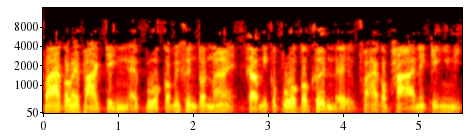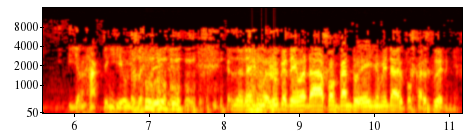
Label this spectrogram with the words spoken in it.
ฟ้าก็ไม่ผ่ากิ่งไอ้ปลวกก็ไม่ขึ้นต้นไม้ครับนี่ก็ปลวกก็ขึ้นไอ้ฟ้าก็ผ่าในกิ่ง ยังยังหักยังเหี่ยวอยู่เลย ก็แสดงว่าลูกเทวดา ป้องกันตัวเองยังไม่ได้ป้องกันเพื่อนอย่างเงี้ย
